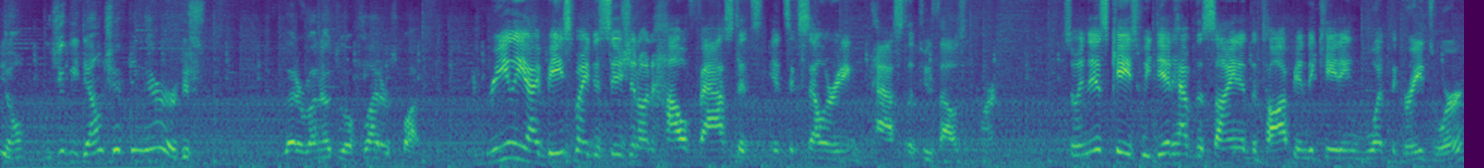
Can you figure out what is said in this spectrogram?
you know, would you be downshifting there or just let it run out to a flatter spot? Really, I base my decision on how fast it's it's accelerating past the 2,000 mark. So in this case, we did have the sign at the top indicating what the grades were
